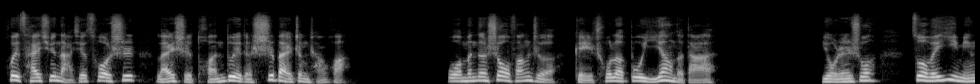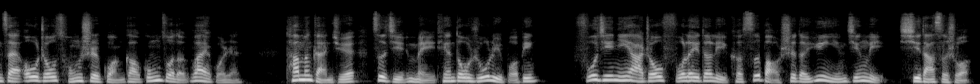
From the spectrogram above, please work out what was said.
会采取哪些措施来使团队的失败正常化？我们的受访者给出了不一样的答案。有人说，作为一名在欧洲从事广告工作的外国人，他们感觉自己每天都如履薄冰。弗吉尼亚州弗雷德里克斯堡市的运营经理西达斯说。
